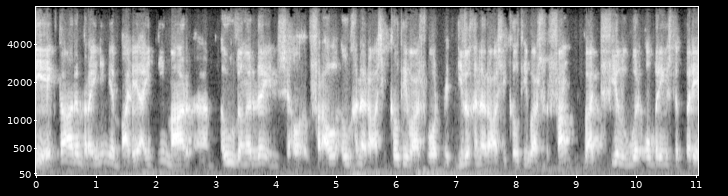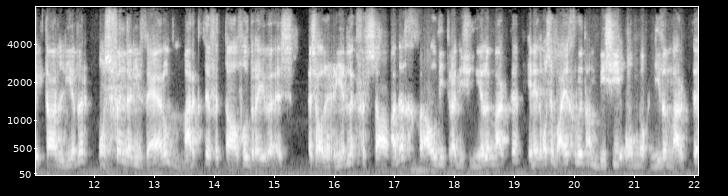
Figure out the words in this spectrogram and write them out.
Die hektare brei nie meer baie uit nie, maar um, ou wingerde en veral ou generasie kultivars word met nuwe generasie kultivars vervang wat veel hoër opbrengste per hektaar lewer. Ons vind dat die wêreldmarkte vir tafeldrywe is is al redelik versadig vir al die tradisionele markte en het ons 'n baie groot ambisie om nog nuwe markte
